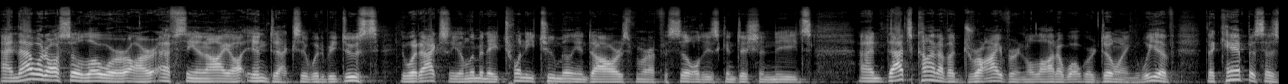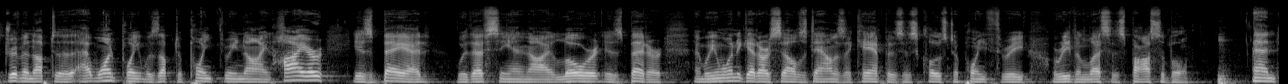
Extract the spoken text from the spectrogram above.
And that would also lower our FCNI index. It would reduce, it would actually eliminate $22 million from our facilities condition needs. And that's kind of a driver in a lot of what we're doing. We have, the campus has driven up to, at one point was up to 0.39. Higher is bad with FCNI, lower is better. And we want to get ourselves down as a campus as close to 0.3 or even less as possible. And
